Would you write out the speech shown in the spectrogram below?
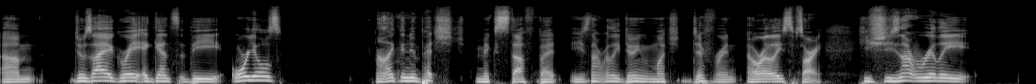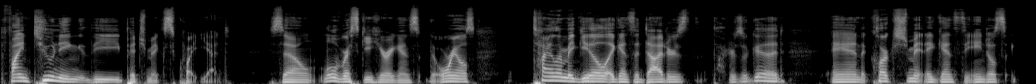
Um, Josiah Gray against the Orioles. I like the new pitch mix stuff, but he's not really doing much different, or at least, I'm sorry, he, she's not really fine tuning the pitch mix quite yet. So a little risky here against the Orioles. Tyler Megill against the Dodgers. The Dodgers are good. And Clarke Schmidt against the Angels. It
